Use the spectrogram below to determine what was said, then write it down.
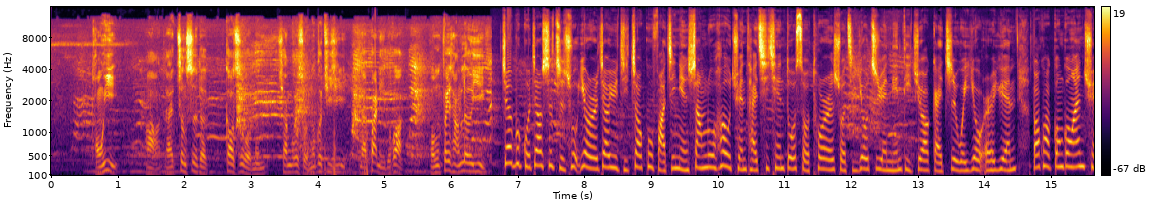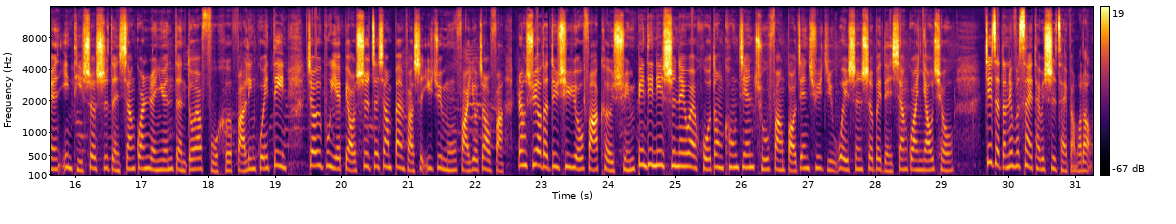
同意，啊，来正式的告知我们相关所能够继续来办理的话，我们非常乐意。教育部国教司指出，幼儿教育及照顾法今年上路后，全台七千多所托儿所及幼稚园年底就要改制为幼儿园，包括公共安全、硬体设施等相关人员等都要符合法令规定。教育部也表示，这项办法是依据母法幼照法，让需要的地区有法可循，并订立室内外活动空间、厨房、保健区及卫生设备等相关要求。记者邓立夫赛台北市采访报道。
